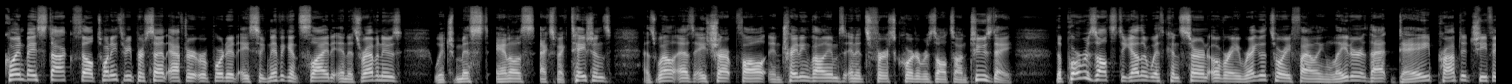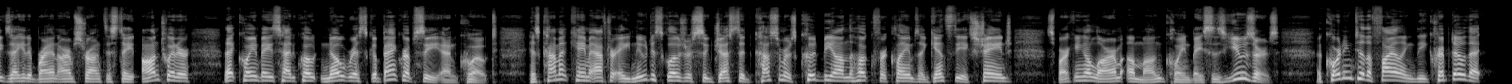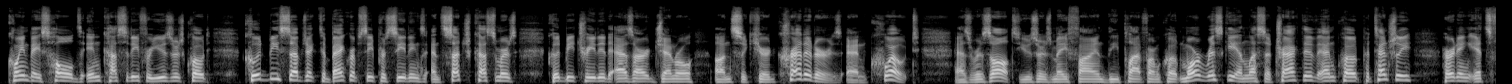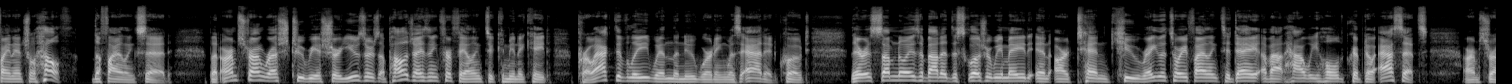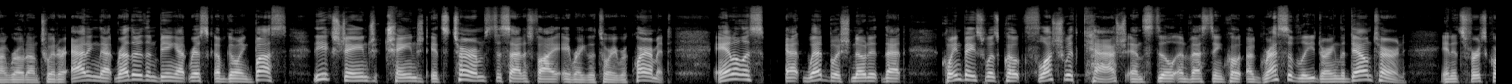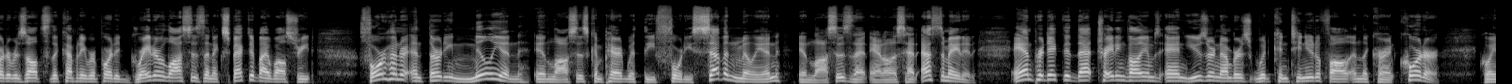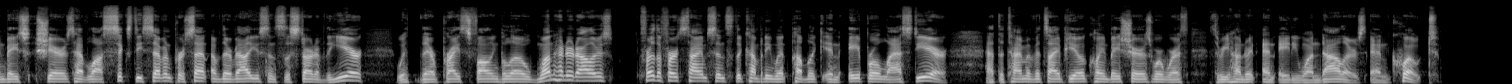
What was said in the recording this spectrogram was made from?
Coinbase stock fell 23% after it reported a significant slide in its revenues, which missed analysts' expectations, as well as a sharp fall in trading volumes in its first quarter results on Tuesday. The poor results, together with concern over a regulatory filing later that day, prompted Chief Executive Brian Armstrong to state on Twitter that Coinbase had, quote, no risk of bankruptcy, end quote. His comment came after a new disclosure suggested customers could be on the hook for claims against the exchange, sparking alarm among Coinbase's users. According to the filing, the crypto that Coinbase holds in custody for users, quote, could be subject to bankruptcy proceedings and such customers could be treated as our general unsecured creditors, end quote. As a result, users may find the platform, quote, more risky and less attractive, end quote, potentially hurting its financial health the filing said. But Armstrong rushed to reassure users, apologizing for failing to communicate proactively when the new wording was added. Quote, There is some noise about a disclosure we made in our 10Q regulatory filing today about how we hold crypto assets. Armstrong wrote on Twitter, adding that rather than being at risk of going bust, the exchange changed its terms to satisfy a regulatory requirement. Analysts at Wedbush noted that Coinbase was, quote, flush with cash and still investing, quote, aggressively during the downturn. In its first quarter results, the company reported greater losses than expected by Wall Street, 430 million in losses compared with the 47 million in losses that analysts had estimated, and predicted that trading volumes and user numbers would continue to fall in the current quarter. Coinbase shares have lost 67% of their value since the start of the year, with their price falling below $100 for the first time since the company went public in April last year. At the time of its IPO, Coinbase shares were worth $381, end quote.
